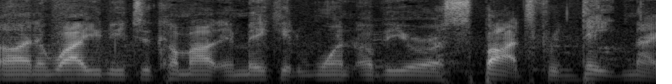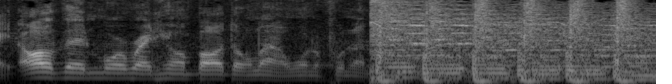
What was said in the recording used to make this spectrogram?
uh, and why you need to come out and make it one of your uh, spots for date night. All of that and more right here on Ball Don't Lie. Wonderful night.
